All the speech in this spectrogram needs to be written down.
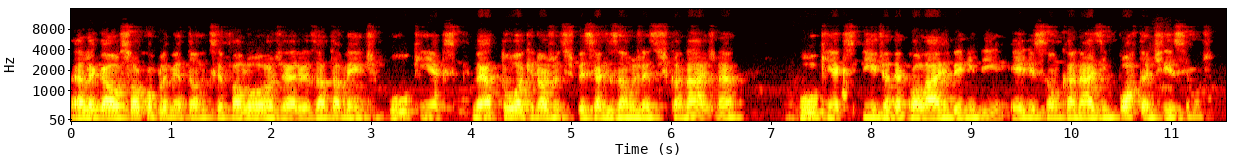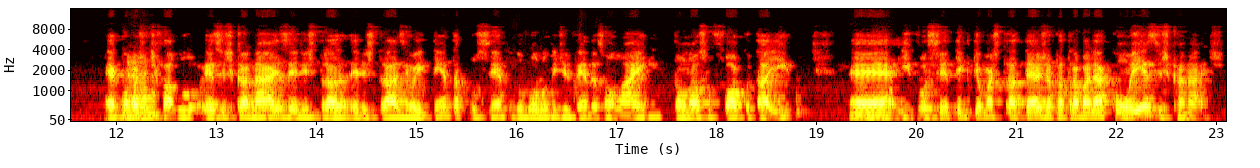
É legal, só complementando o que você falou, Rogério, exatamente. Booking, não é à toa que nós nos especializamos nesses canais, né? Booking, Expedia, Decolar, Airbnb. Eles são canais importantíssimos. É como é. a gente falou, esses canais eles, tra eles trazem 80% do volume de vendas online, então nosso foco está aí. É, uhum. E você tem que ter uma estratégia para trabalhar com esses canais.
